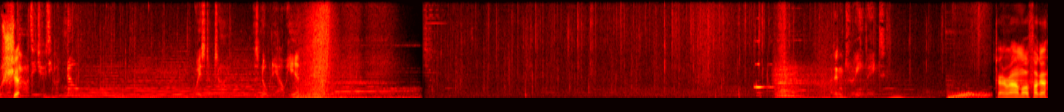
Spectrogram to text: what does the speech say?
Oh shit. Party duty, but no. Waste of time. There's nobody out here. I didn't dream it. Turn around, motherfucker.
